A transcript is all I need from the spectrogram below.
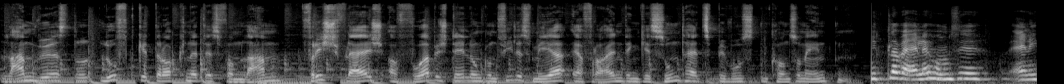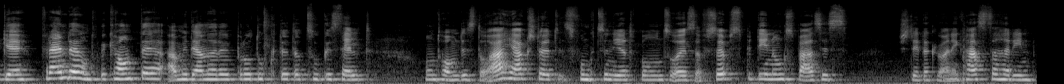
Lammwürstel, luftgetrocknetes vom Lamm, Frischfleisch auf Vorbestellung und vieles mehr erfreuen den gesundheitsbewussten Konsumenten. Mittlerweile haben sie einige Freunde und Bekannte auch mit anderen Produkten dazu gesellt und haben das da auch hergestellt. Es funktioniert bei uns alles auf Selbstbedienungsbasis, steht eine kleine Kasse herin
